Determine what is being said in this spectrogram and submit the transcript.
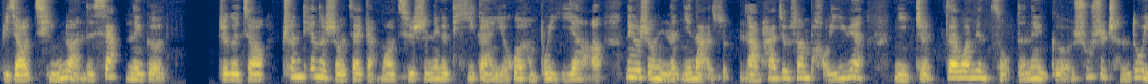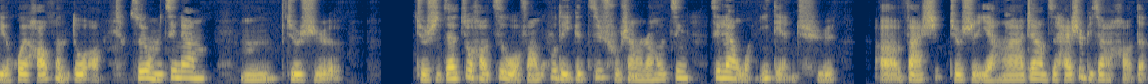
比较晴暖的夏那个。这个叫春天的时候再感冒，其实那个体感也会很不一样啊。那个时候你你哪哪怕就算跑医院，你这在外面走的那个舒适程度也会好很多啊。所以我们尽量嗯，就是就是在做好自我防护的一个基础上，然后尽尽量晚一点去呃发是就是阳啊，这样子还是比较好的。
